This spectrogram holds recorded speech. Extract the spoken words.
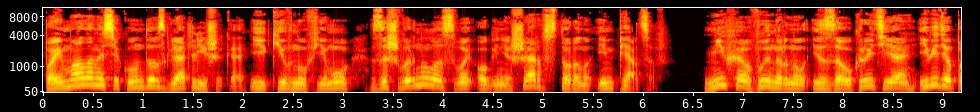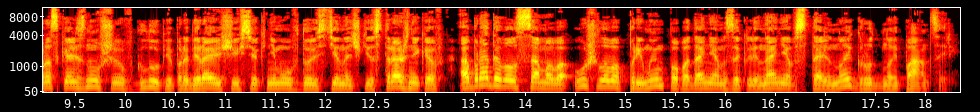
Поймала на секунду взгляд Лишика и, кивнув ему, зашвырнула свой огнешар в сторону имперцев. Миха вынырнул из-за укрытия и, видя проскользнувших вглубь и пробирающихся к нему вдоль стеночки стражников, обрадовал самого ушлого прямым попаданием заклинания в стальной грудной панцирь.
